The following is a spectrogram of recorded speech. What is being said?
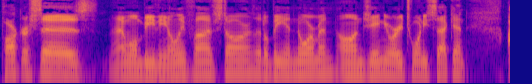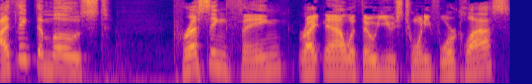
Parker says that won't be the only five star that'll be in Norman on January 22nd. I think the most pressing thing right now with OU's 24 class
